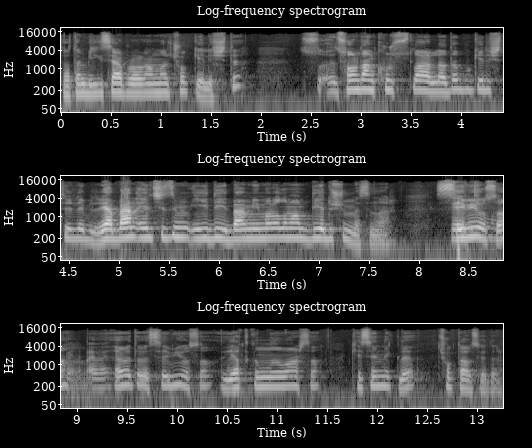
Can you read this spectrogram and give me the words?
Zaten bilgisayar programları çok gelişti. So- Sonradan kurslarla da bu geliştirilebilir. Yani ben el çizimim iyi değil, ben mimar olamam diye düşünmesinler. Seviyorsa, Zevkim o benim, evet. evet evet seviyorsa, yatkınlığı varsa kesinlikle çok tavsiye ederim.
